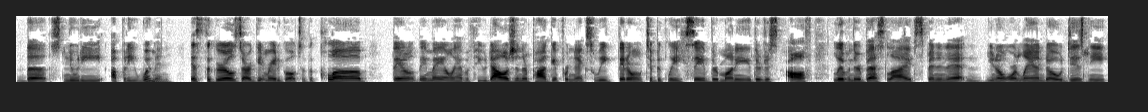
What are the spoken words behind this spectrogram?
the snooty, uppity women. It's the girls that are getting ready to go out to the club. They don't they may only have a few dollars in their pocket for next week. They don't typically save their money. They're just off living their best life, spending it, you know, Orlando, Disney,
